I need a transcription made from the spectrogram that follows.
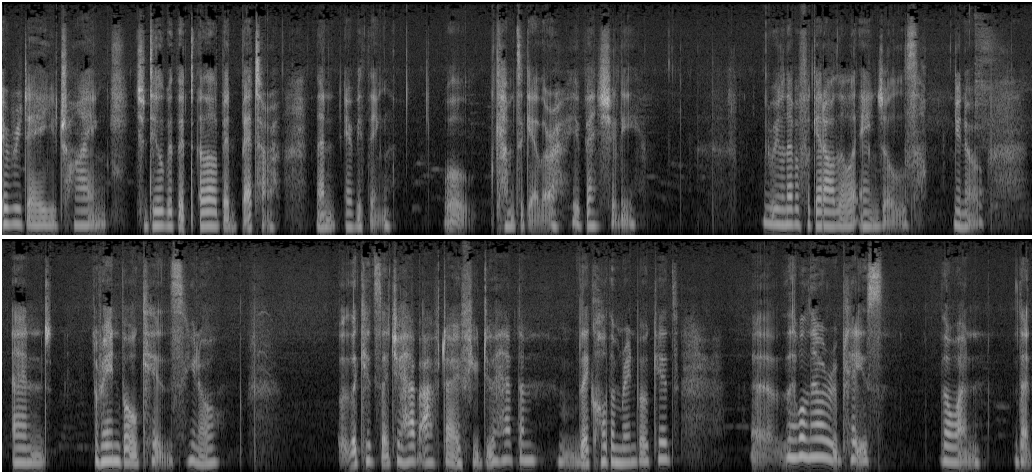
every day you're trying to deal with it a little bit better, then everything will come together eventually. We'll never forget our little angels, you know, and rainbow kids, you know, the kids that you have after, if you do have them, they call them rainbow kids. Uh, they will never replace the one that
